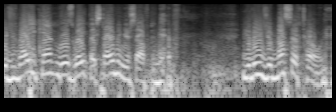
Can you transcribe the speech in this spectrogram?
which is why you can't lose weight by starving yourself to death. You lose your muscle tone.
